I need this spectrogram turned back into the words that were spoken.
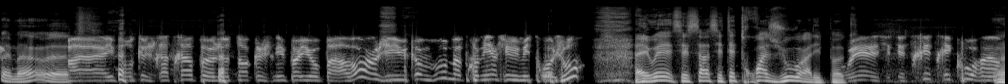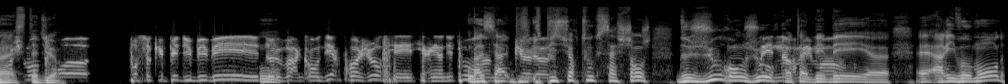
même. Hein, euh. Bah, il faut que je rattrape le temps que je n'ai pas eu auparavant. hein. J'ai eu comme vous, ma première j'ai eu mes trois jours. Eh ouais, c'est ça, c'était trois jours à l'époque. Ouais, c'était très très court. Hein. Ouais, c'était dur. Pour, euh, pour s'occuper du bébé et de Mm. le voir grandir, trois jours, c'est rien du tout. Bah, hein. ça, Donc, puis, euh, le- puis surtout que ça change de jour en jour quand un bébé euh, arrive au monde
